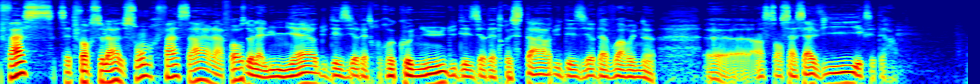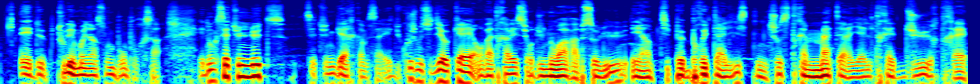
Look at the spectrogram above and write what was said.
face, cette force-là sombre, face à la force de la lumière, du désir d'être reconnu, du désir d'être star, du désir d'avoir euh, un sens à sa vie, etc. Et de, tous les moyens sont bons pour ça. Et donc c'est une lutte, c'est une guerre comme ça. Et du coup je me suis dit, ok, on va travailler sur du noir absolu et un petit peu brutaliste, une chose très matérielle, très dure, très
